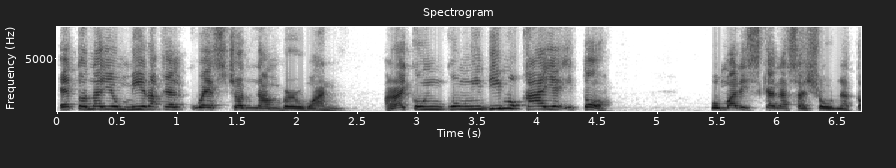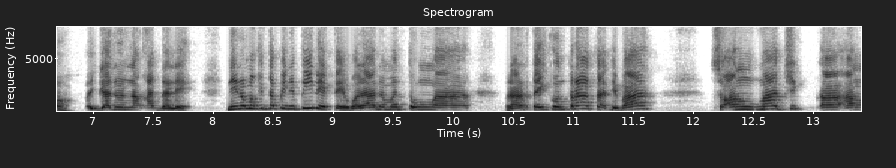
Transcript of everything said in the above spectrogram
ito na yung miracle question number one. Alright, kung, kung hindi mo kaya ito, umalis ka na sa show na to. Ay, ganun lang kadali. Hindi naman kita pinipilit eh. Wala naman tong, uh, wala naman tayong kontrata, di ba? So, ang magic, uh, ang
